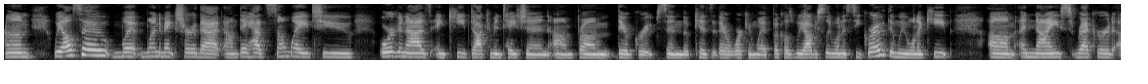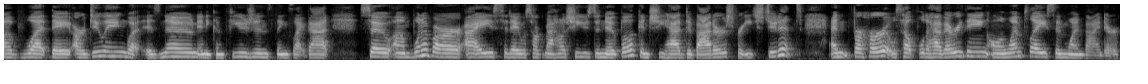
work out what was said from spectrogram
um, we also w- wanted to make sure that um, they had some way to organize and keep documentation um, from their groups and the kids that they're working with because we obviously want to see growth and we want to keep um, a nice record of what they are doing, what is known, any confusions, things like that. So, um, one of our IAs today was talking about how she used a notebook and she had dividers for each student. And for her, it was helpful to have everything all in one place in one binder.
